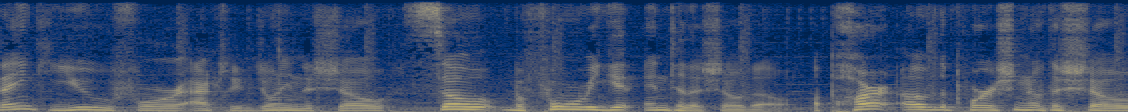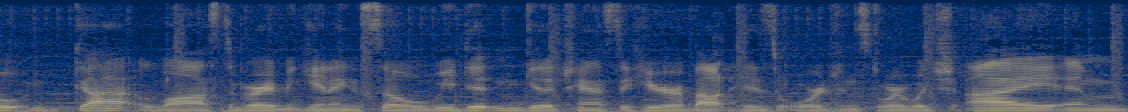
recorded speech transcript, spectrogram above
thank you for actually joining the show. So, before we get into the show, though, a part of the portion of the show got lost at the very beginning, so we didn't get a chance to hear about his origin story, which I am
